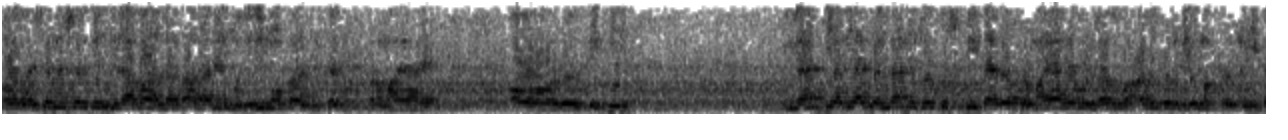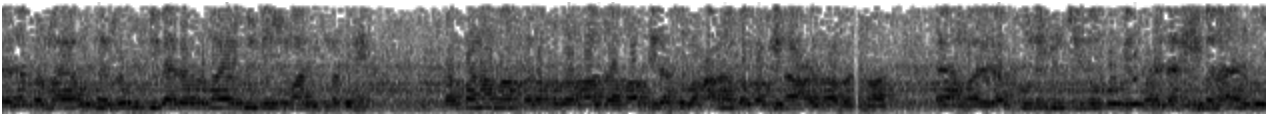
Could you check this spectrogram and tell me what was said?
اور حشر نشر کے علاوہ اللہ تعالیٰ نے مجرموں کا ذکر فرمایا ہے۔ اور دیکھیے بیان کیا گیا کہ اللہ نے جو کچھ بھی پیدا فرمایا ہے، وہ لفظ اب پر بے مقصد نہیں پیدا فرمایا۔ اس نے جو کچھ بھی پیدا فرمایا، اس میں بے شمار حکمتیں ہیں۔ ربنا ما خلق هذا باطلا، سبحانك فقنا عذاب النار۔ اے ہمارے رب، تو نے ان چیزوں کو بے فائدہ نہیں بنایا تو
